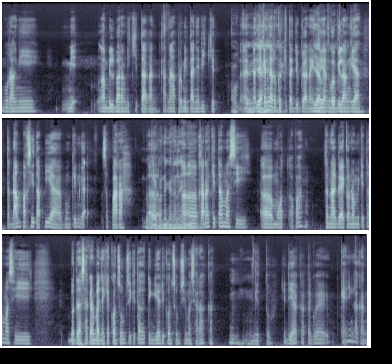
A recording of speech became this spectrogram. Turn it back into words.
ngurangi mi- ngambil barang di kita kan karena permintaannya dikit. Oke, Nah, nanti iya, kan iya, ngaruh iya. ke kita juga. Nah Iya, itu yang gue bilang betul, ya terdampak sih tapi ya mungkin nggak separah Beberapa eh, negara lain. eh, eh, karena kita masih eh, mot apa tenaga ekonomi kita masih berdasarkan banyaknya konsumsi. Kita tingginya di konsumsi masyarakat gitu. Jadi ya kata gue kayaknya nggak akan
